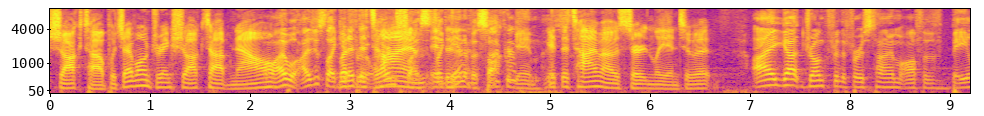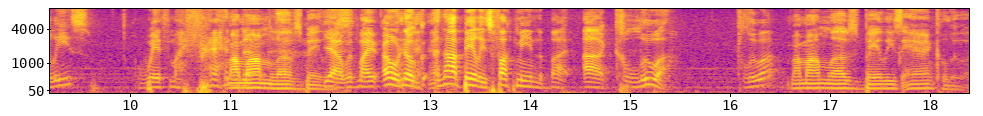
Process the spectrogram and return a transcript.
Shock Top, which I won't drink Shock Top now. Oh, I will. I just like But it at for the the orange time, slice. It's like the the- end of a soccer game. At the time, I was certainly into it. I got drunk for the first time off of Bailey's with my friend. My mom loves Bailey's. Yeah, with my oh no, not Bailey's. Fuck me in the butt. Uh, Kahlua. Kahlua? My mom loves Bailey's and Kahlua.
